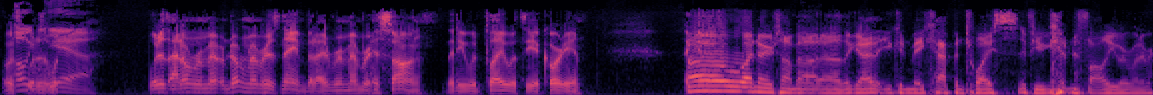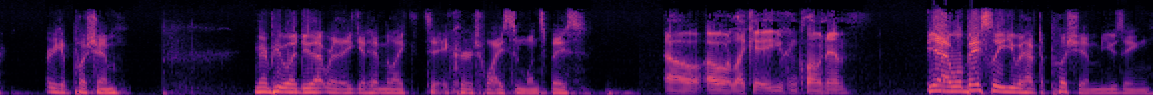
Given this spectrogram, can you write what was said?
What's, oh what is, what- yeah, what is? I don't remember. Don't remember his name, but I remember his song that he would play with the accordion. I oh, I know you're talking about uh, the guy that you could make happen twice if you get him to follow you or whatever, or you could push him. Remember people would do that where they get him like to occur twice in one space. oh, oh, like uh, you can clone him. Yeah, well, basically you would have to push him using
